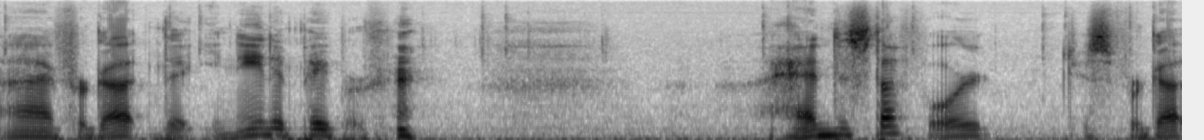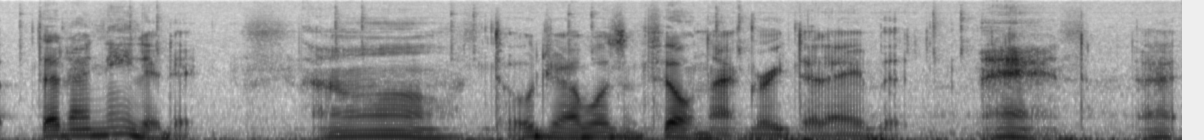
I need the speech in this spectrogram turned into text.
I forgot that you needed paper. I had the stuff for it, just forgot that I needed it. Oh, told you I wasn't feeling that great today, but man, that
